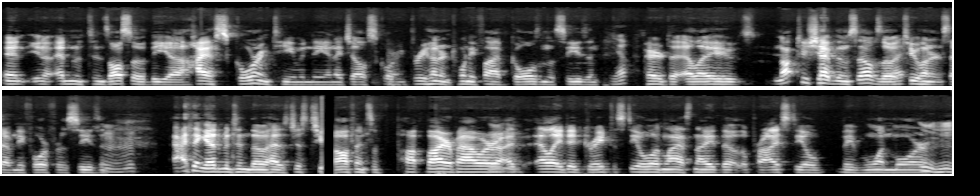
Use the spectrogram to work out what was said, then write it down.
And you know, Edmonton's also the uh, highest scoring team in the NHL, scoring 325 goals in the season. Compared to LA, who's not too shabby themselves though Right. at 274 for the season. Mm-hmm. I think Edmonton though has just too offensive po- firepower. Mhm. I, LA did great to steal one last night. They'll, they'll probably steal maybe one more. Mm-hmm.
